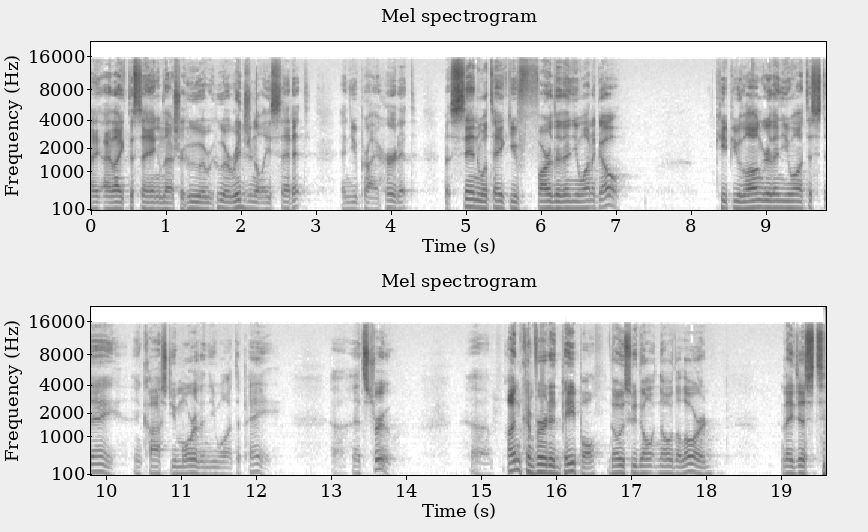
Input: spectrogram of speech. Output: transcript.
I, I, like the saying, I'm not sure who, who originally said it, and you probably heard it, but sin will take you farther than you want to go, keep you longer than you want to stay, and cost you more than you want to pay. Uh, that's true. Uh, unconverted people, those who don't know the Lord, they just,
